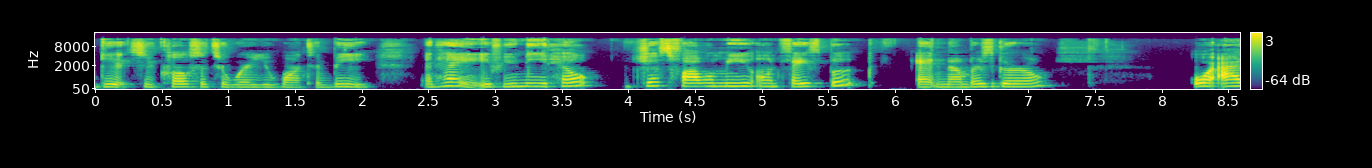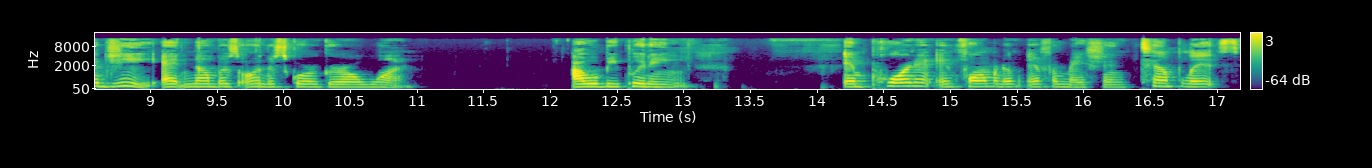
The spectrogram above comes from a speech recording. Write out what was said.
gets you closer to where you want to be. And hey, if you need help, just follow me on Facebook at Numbers Girl or IG at Numbers underscore Girl One. I will be putting important, informative information, templates,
